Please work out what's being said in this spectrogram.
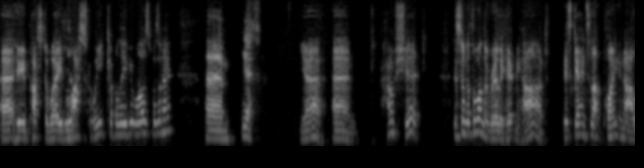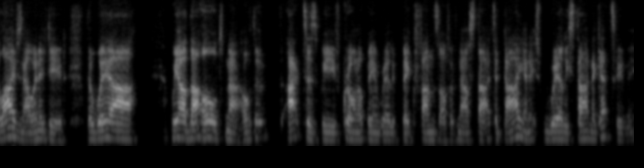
uh, who passed away last week, I believe it was, wasn't it? Um, Yes. yeah. Um, how shit. It's another one that really hit me hard. It's getting to that point in our lives now, isn't it, dude? That we are we are that old now. The actors we've grown up being really big fans of have now started to die, and it's really starting to get to me.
